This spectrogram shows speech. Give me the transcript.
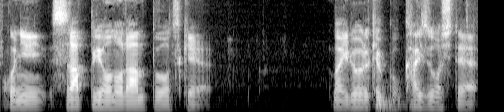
ここにスラップ用のランプをつけまあいろいろ結構改造して。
